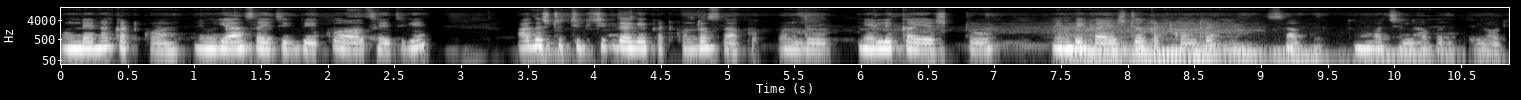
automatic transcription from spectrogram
ಉಂಡೆನ ಕಟ್ಕೊಳ್ಳೋಣ. ನಿಮ್ಗೆ ಯಾವ ಸೈಜಿಗೆ ಬೇಕೋ ಆ ಸೈಜಿಗೆ. ಆದಷ್ಟು ಚಿಕ್ಕ ಚಿಕ್ಕದಾಗೆ ಕಟ್ಕೊಂಡ್ರೆ ಸಾಕು. ಒಂದು ನೆಲ್ಲಿಕಾಯಿ ಅಷ್ಟು, ನಿಂಬೆಕಾಯಿ ಅಷ್ಟು ಕಟ್ಕೊಂಡ್ರೆ ಸಾಕು. ತುಂಬ ಚೆನ್ನಾಗಿ ಬರುತ್ತೆ ನೋಡಿ.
